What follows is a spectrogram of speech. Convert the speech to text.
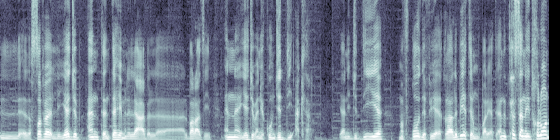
الصفة اللي يجب أن تنتهي من اللاعب ال- البرازيلي أنه يجب أن يكون جدي أكثر. يعني جدية مفقودة في غالبية المباريات. يعني تحس أن يدخلون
